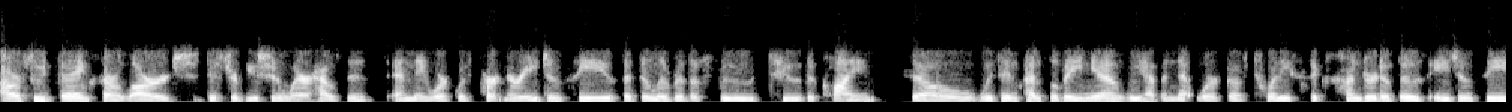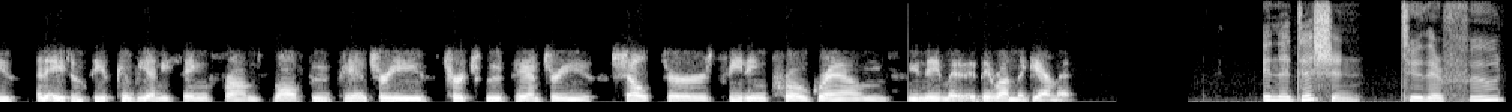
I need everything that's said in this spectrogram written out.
Our food banks are large distribution warehouses and they work with partner agencies that deliver the food to the clients. So within Pennsylvania, we have a network of 2,600 of those agencies. And agencies can be anything from small food pantries, church food pantries, shelters, feeding programs, you name it, they run the gamut. In addition to their food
